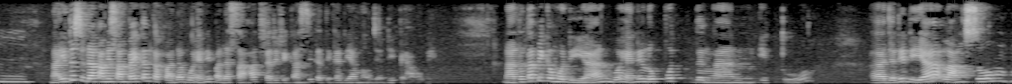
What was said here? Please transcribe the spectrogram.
Hmm. Nah itu sudah kami sampaikan kepada Bu Heni pada saat verifikasi ketika dia mau jadi PAW nah tetapi kemudian Bu Heni luput dengan itu Eh, jadi dia langsung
